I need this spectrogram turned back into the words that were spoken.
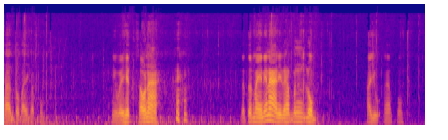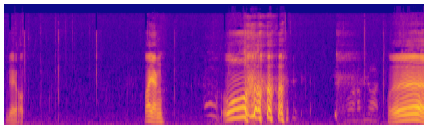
ทานต่อไปครับผม นี่ไว้เฮ็ดเสาหน้าแต่ต้นไม้ในหน้านี่นะครับ มันหล่มอายุนะครับผมเลื่อยออกว่าอย่าง โอ้เออ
